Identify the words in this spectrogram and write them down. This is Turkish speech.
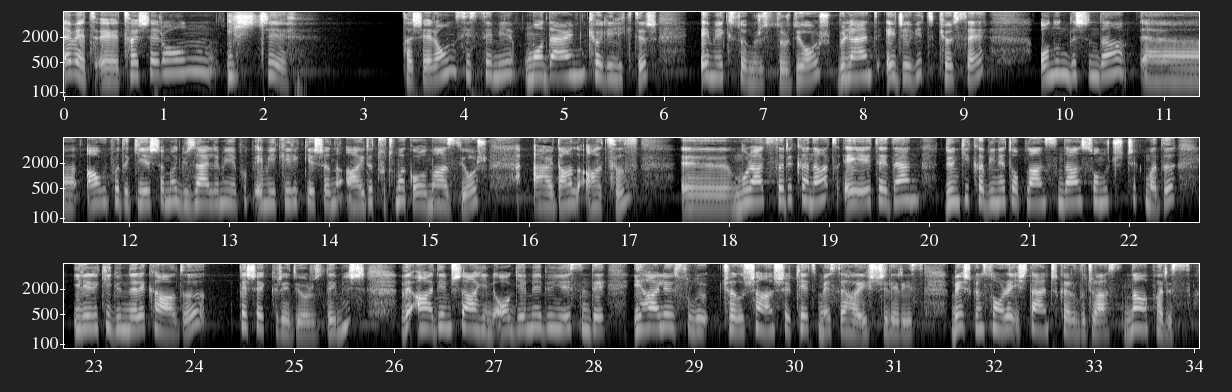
Evet, e, taşeron işçi, taşeron sistemi modern köleliktir, emek sömürüsüdür diyor Bülent Ecevit Köse. Onun dışında e, Avrupa'daki yaşama güzelleme yapıp emeklilik yaşını ayrı tutmak olmaz diyor Erdal Atıl. E, Murat Sarıkanat EYT'den dünkü kabine toplantısından sonuç çıkmadı. İleriki günlere kaldı teşekkür ediyoruz demiş. Ve Adem Şahin OGM bünyesinde ihale usulü çalışan şirket mesaha işçileriyiz. 5 gün sonra işten çıkarılacağız. Ne yaparız?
